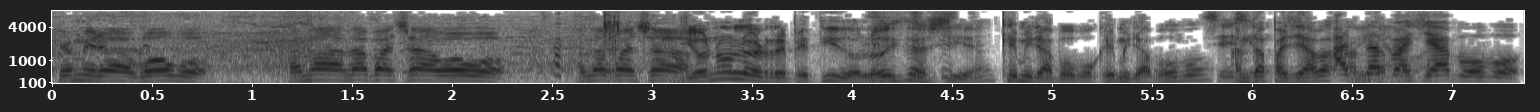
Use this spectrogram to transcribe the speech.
¿Qué mira, bobo? Anda, anda para allá, bobo. Anda para allá. Yo no lo he repetido, lo dice así, ¿eh? Que mira bobo, que mira bobo, Sí, anda sí. para allá, Anda para allá, bobo.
